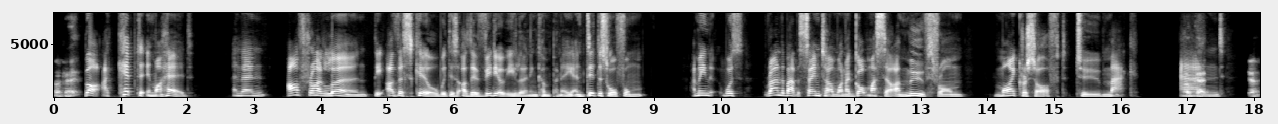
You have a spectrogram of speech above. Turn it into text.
Okay. But I kept it in my head and then after I learned the other skill with this other video e-learning company and did this all from, I mean, was round about the same time when I got myself, I moved from Microsoft to Mac. And okay. yeah.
